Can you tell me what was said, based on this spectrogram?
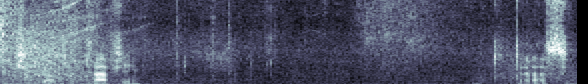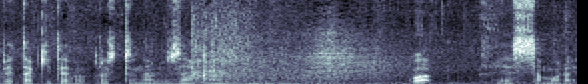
Jak się dobrze trafi. To teraz sobie taki te po prostu na luzaka. Ło! Jest samuraj.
